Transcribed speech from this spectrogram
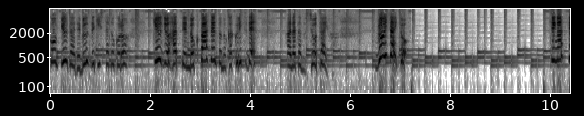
コンピューターで分析したところ98.6%の確率であなたの正体はロイサイト。違って。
